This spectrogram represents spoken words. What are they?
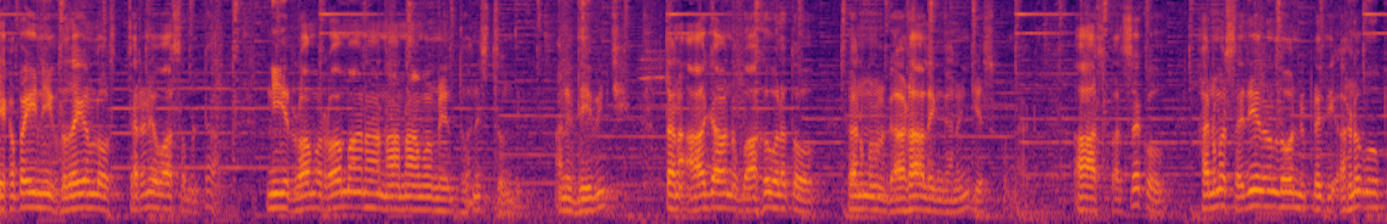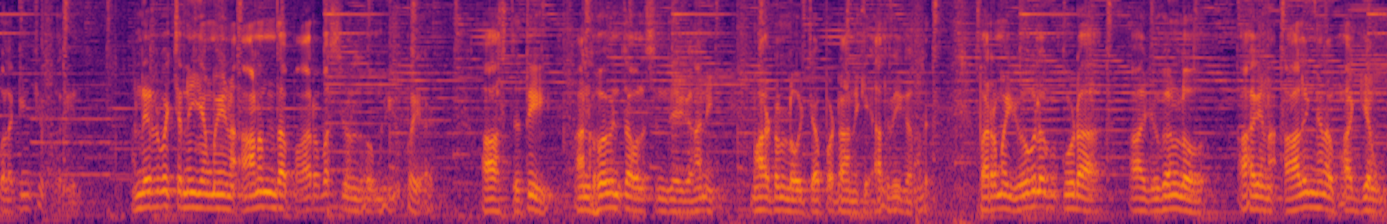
ఇకపై నీ హృదయంలో స్థిర నీ రోమ రోమాన నా నామమే ధ్వనిస్తుంది అని దీవించి తన ఆజాను బాహువులతో హనుమను గాఢాలింగనం చేసుకున్నాడు. ఆ స్పర్శకు హనుమ శరీరంలోని ప్రతి అణువు పులకించిపోయింది. అనిర్వచనీయమైన ఆనంద పారవస్యంలో మునిగిపోయాడు. ఆ స్థితి అనుభవించవలసిందే కానీ మాటల్లో చెప్పడానికి అలవిగాలేదు పరమయోగులకు కూడా ఆ యుగంలో ఆయన ఆలింగన భాగ్యం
